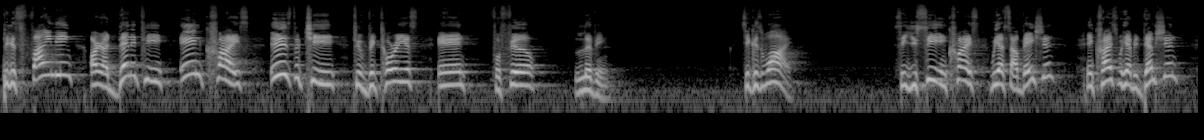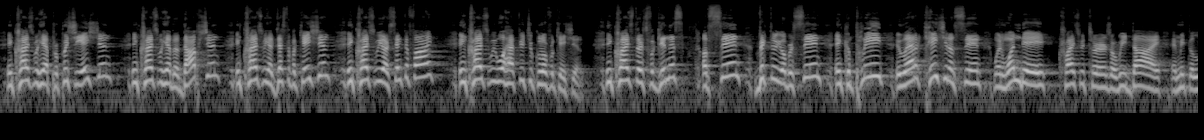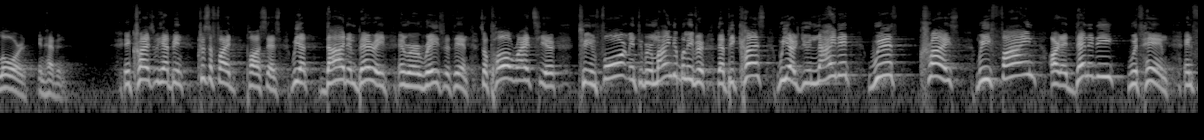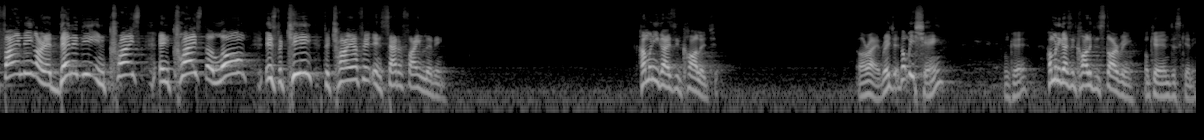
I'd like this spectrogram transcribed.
Because finding our identity in Christ is the key to victorious and fulfilled living. See, because why? See, you see, in Christ we have salvation, in Christ we have redemption, in Christ we have propitiation, in Christ we have adoption, in Christ we have justification, in Christ we are sanctified, in Christ we will have future glorification. In Christ there's forgiveness, of sin, victory over sin, and complete eradication of sin when one day Christ returns or we die and meet the Lord in heaven. In Christ, we have been crucified, Paul says. We have died and buried, and we're raised with Him. So, Paul writes here to inform and to remind the believer that because we are united with Christ, we find our identity with Him. And finding our identity in Christ and Christ alone is the key to triumphant and satisfying living. How many guys in college? All right, raise it. Don't be ashamed. Okay. How many guys in college are starving? Okay, I'm just kidding.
